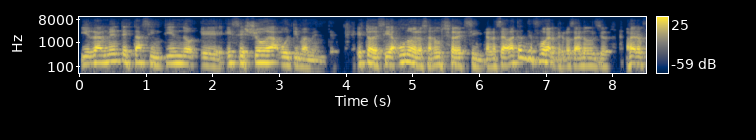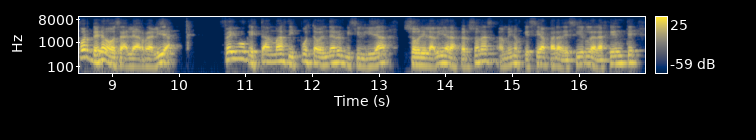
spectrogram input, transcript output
Y realmente estás sintiendo ese yoga últimamente. Esto decía uno de los anuncios de Signal, o sea, bastante fuertes los anuncios. A ver, fuerte no, o sea, la realidad. Facebook está más dispuesto a vender visibilidad sobre la vida de las personas a menos que sea para decirle a la gente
